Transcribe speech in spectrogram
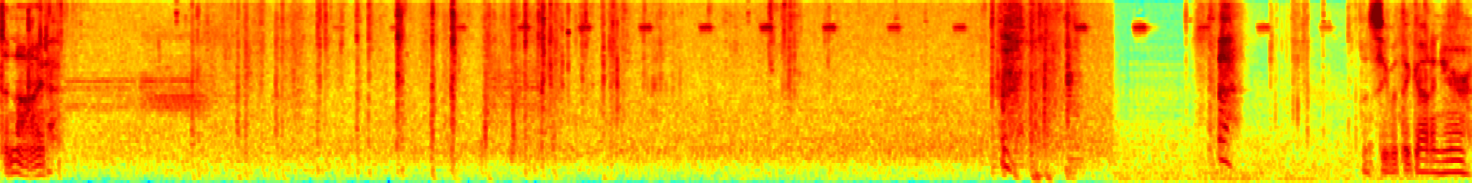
Denied. Let's see what they got in here.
